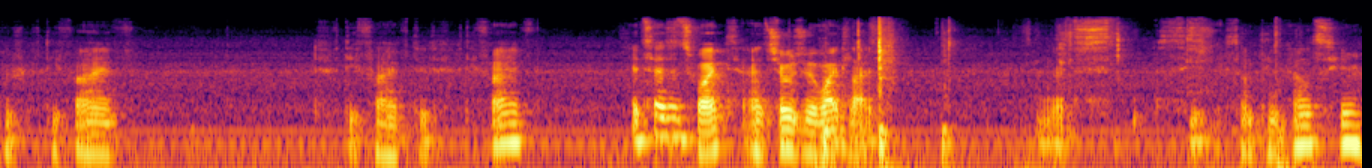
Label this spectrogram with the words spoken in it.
255 55 to 55 it says it's white and shows you a white light. Let's see something else here.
